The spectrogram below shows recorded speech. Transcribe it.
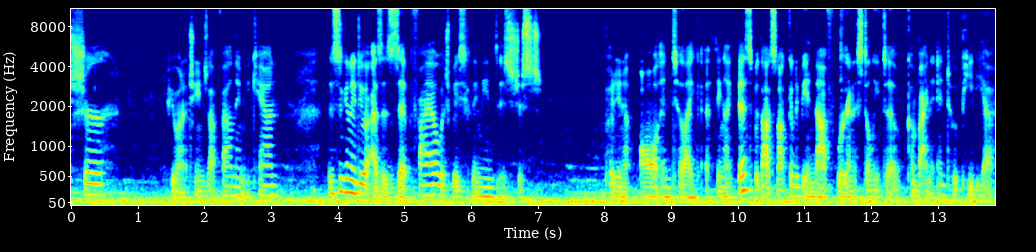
Sure. If you want to change that file name, you can. This is going to do it as a zip file, which basically means it's just putting it all into like a thing like this, but that's not going to be enough. We're going to still need to combine it into a PDF.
